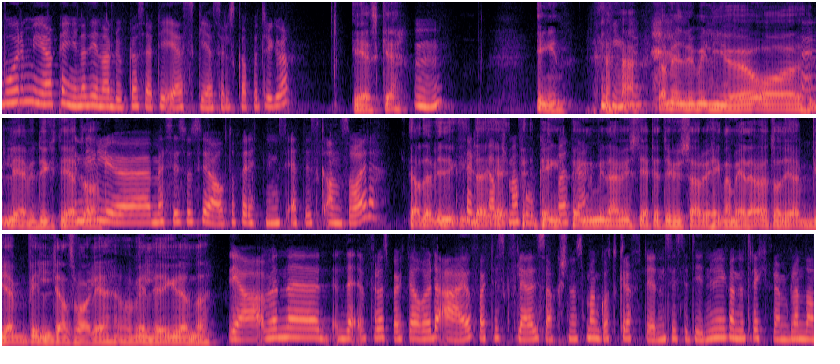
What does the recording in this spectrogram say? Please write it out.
Hvor mye av pengene dine har du plassert i ESG-selskapet, Trygve? ESG? Mm. Ingen. da mener du miljø og levedyktighet? Og... Miljømessig, sosialt og forretningsetisk ansvar? Ja, det, det, det, peng, pengene mine er investert i dette huset her i Hegna Media. Vet du, vi er veldig ansvarlige og veldig grønne. Ja, men for fra spøk til alvor, det er jo faktisk flere av disse aksjene som har gått kraftig den siste tiden. Vi kan jo trekke frem bl.a.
